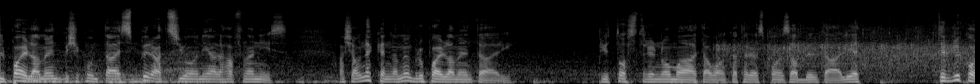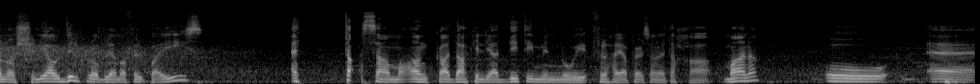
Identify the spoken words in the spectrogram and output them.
il-parlament biex ikun ta' ispirazzjoni għal ħafna nies. Għax hawnhekk kellna membru parlamentari pjuttost rinomata u anka ta' responsabilità li qed tirrikonoxxi li hawn dil problema fil-pajjiż qed taqsam anka dak li għadditi minnu fil-ħajja personali tagħha magħna u eh,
